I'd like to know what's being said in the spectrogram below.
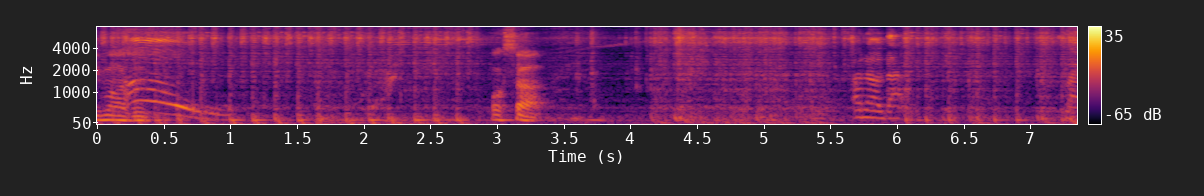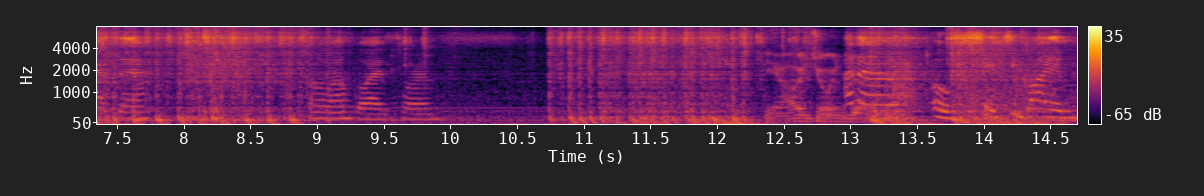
You might as well. Oh! What's up? I know that. Right there. Oh, I'm going for him. Yeah, I joined you. Hello! Oh shit, you got him.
